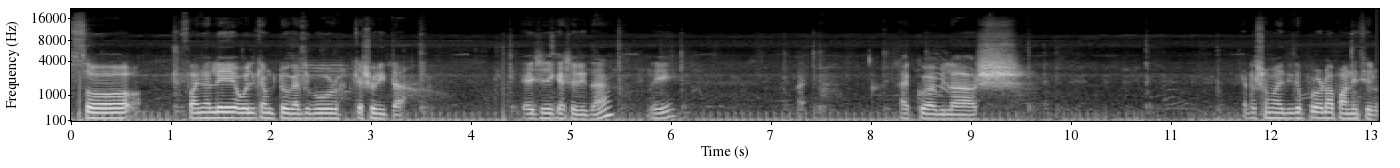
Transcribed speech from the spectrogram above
So finally welcome to Gazipur Keshorita এই সেই কেশরিতা হ্যাঁ? এই? বিলাস একটা সময় দিতে পুরোটা পানি ছিল।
